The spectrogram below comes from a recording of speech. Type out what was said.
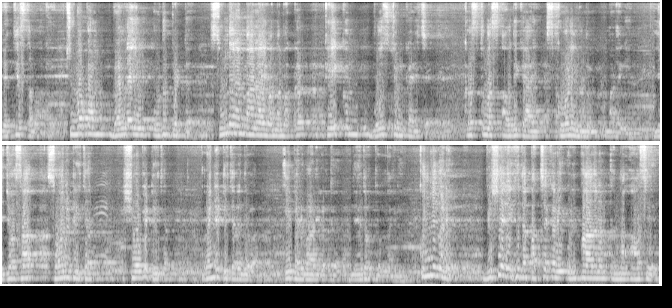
വ്യത്യസ്തമാക്കി. ചുവപ്പും വെള്ളയും ഉടുപ്പിട്ട് സുന്ദരന്മാരായി വന്ന മക്കൾ കേക്കും ബൂസ്റ്റും കഴിച്ച് ക്രിസ്തുമസ് അവധിക്കായി സ്കൂളിൽ നിന്നും മടങ്ങി. ലിജോസ Sona teacher Shobi teacher Reni teacher എന്നിവർ ഈ പരിപാടികൾക്ക് നേതൃത്വം നൽകി. കുഞ്ഞുങ്ങളിൽ വിഷരഹിത പച്ചക്കറി ഉൽപാദനം എന്ന ആശയം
